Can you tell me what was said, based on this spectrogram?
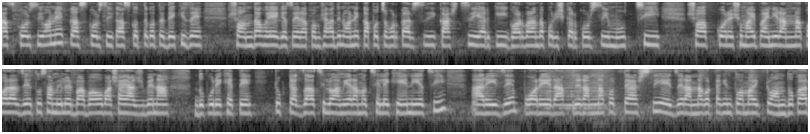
কাজ করছি, অনেক কাজ করছি। কাজ করতে করতে দেখি যে সন্ধ্যা হয়ে গেছে এরকম। সারাদিন অনেক কাপড় চাপড় কাটছি কাটছি আর কি। ঘর বারান্দা পরিষ্কার করছি, মুছছি, সব করে সময় পাইনি রান্না করার। যেহেতু সামিউলের বাবাও বাসায় আসবে না দুপুরে খেতে। টুকটাক যা ছিল আমি আর আমার ছেলে খেয়ে নিয়েছি। আর এই যে পরে রাত্রে রান্না করতে আসছি। এই যে রান্নাঘরটা কিন্তু আমার একটু অন্ধকার।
